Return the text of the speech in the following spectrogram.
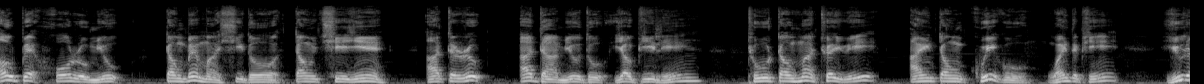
အောက်ဘက်ဟောရုမြို့ တောင်ဘက်မှရှိသော တောင်ချေရင်အာတရုတ်အဒါမြို့သို့ ရောက်ပြီးလင် ထိုတောင်မှထွက်၍အိုင်တောင်ခွေကို ဝိုင်းသဖြင့်ယူရ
